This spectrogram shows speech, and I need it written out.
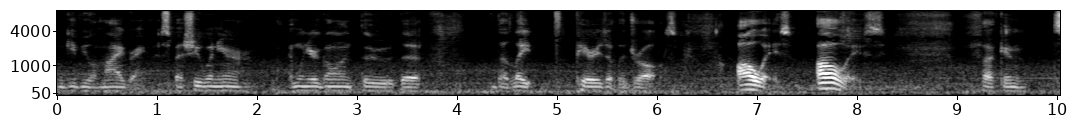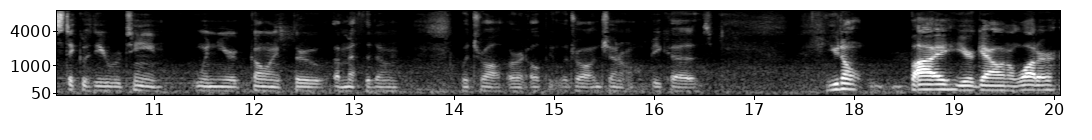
can give you a migraine, especially when you're when you're going through the the late periods of withdrawals. Always, always fucking stick with your routine when you're going through a methadone withdrawal or an opiate withdrawal in general because you don't buy your gallon of water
